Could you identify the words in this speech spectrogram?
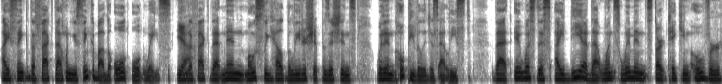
I think the fact that when you think about the old old ways, Yeah. and the fact that men mostly held the leadership positions within Hopi villages, at least, that it was this idea that once women start taking over,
